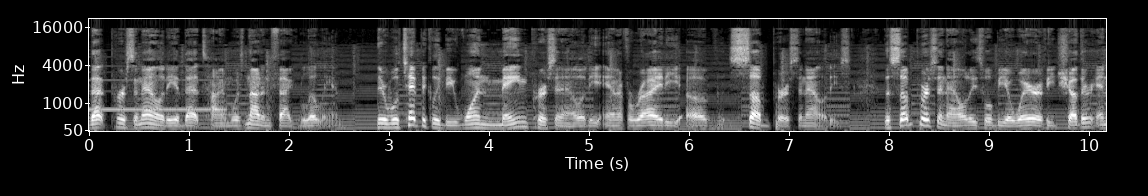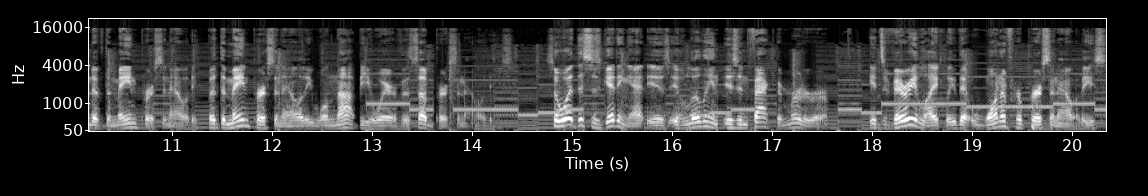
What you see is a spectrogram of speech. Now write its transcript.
that personality at that time was not in fact Lillian. There will typically be one main personality and a variety of sub personalities. The sub personalities will be aware of each other and of the main personality, but the main personality will not be aware of the sub personalities. So, what this is getting at is if Lillian is in fact the murderer, it's very likely that one of her personalities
